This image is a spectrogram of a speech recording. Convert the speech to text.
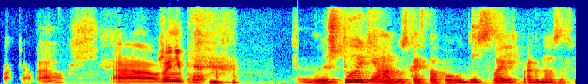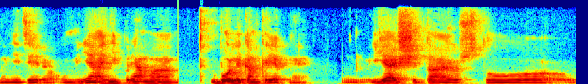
пока, да? А, уже неплохо. Что я могу сказать по поводу своих прогнозов на неделю? У меня они прямо более конкретные. Я считаю, что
